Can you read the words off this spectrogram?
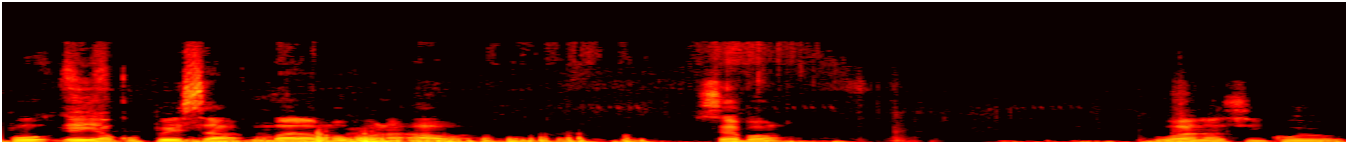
mpo eya kopesa mbala moko na awa c'est bon wana sikoyo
